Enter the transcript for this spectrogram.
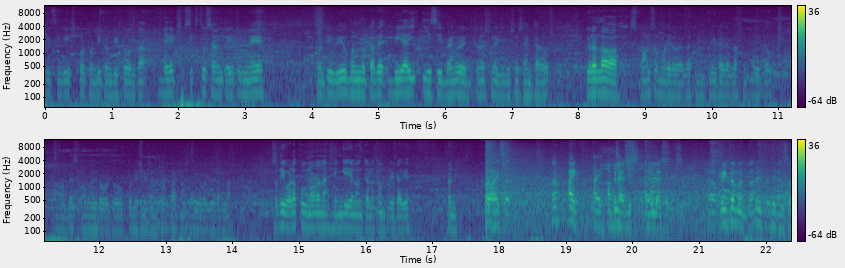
T C V expo twenty twenty two ಅಂತ. Date six to seventh eighth May twenty view ಬಂದ್ಬಿಟ್ಟು ಅದೇ B I E C Bangalore international exhibition centre ಇವರೆಲ್ಲ ಸ್ಪಾನ್ಸರ್ ಮಾಡಿರೋರೆಲ್ಲ ಕಂಪ್ಲೀಟಾಗಿ ಎಲ್ಲ ಕಂಪ್ಲೀಟು ಬೆಸ್ಕಾಮ್ ಆಗಿರ್ಬೋದು ಪೊಲ್ಯೂಷನ್ ಸೆಂಟರ್ ಪಾರ್ಟ್ನರ್ಸ್ ಆಗಿರ್ಬೋದು, ಇವರೆಲ್ಲ. ಸತಿ ಒಳಕ್ಕೆ ಹೋಗಿ ನೋಡೋಣ ಹೆಂಗೆ, ಏನು ಅಂತೆಲ್ಲ ಕಂಪ್ಲೀಟಾಗಿ ಬನ್ನಿ. Bye sir hi hi Abhilash Abhilash Preetham ಅಂತ. So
